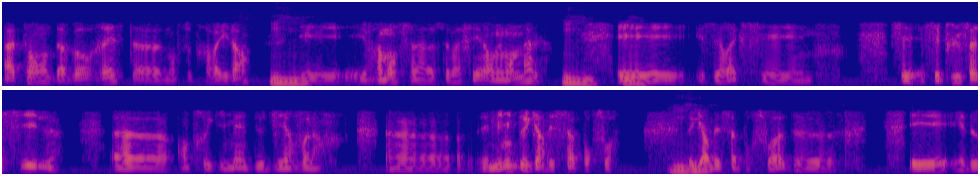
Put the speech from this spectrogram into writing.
Attends, d'abord, reste dans ce travail-là. Mhm. Et, et, vraiment, ça, ça m'a fait énormément de mal. Et, et c'est vrai que c'est, c'est plus facile euh, entre guillemets, de dire voilà, euh, limite de garder ça pour soi, de garder ça pour soi, de et, et de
